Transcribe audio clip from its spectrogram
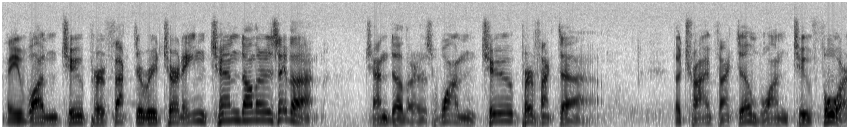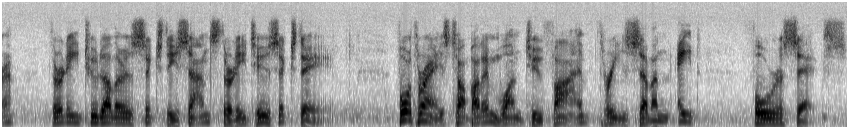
The one-two perfecta returning $10 even. $10, one-two perfecta. The trifecta, one, two, four, $32.60, $32.60. Fourth race, top bottom, one, two, five, three, seven, eight, four, six.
